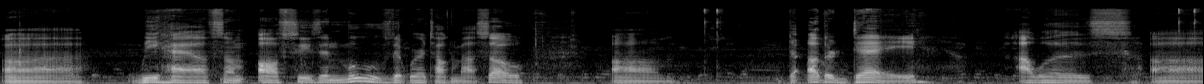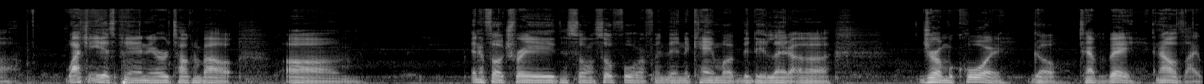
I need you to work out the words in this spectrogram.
uh, we have some off-season moves that we're talking about. So, um, the other day I was uh, watching ESPN. And They were talking about um, NFL trades and so on and so forth. And then it came up that they let uh, Gerald McCoy go, Tampa Bay. And I was like,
